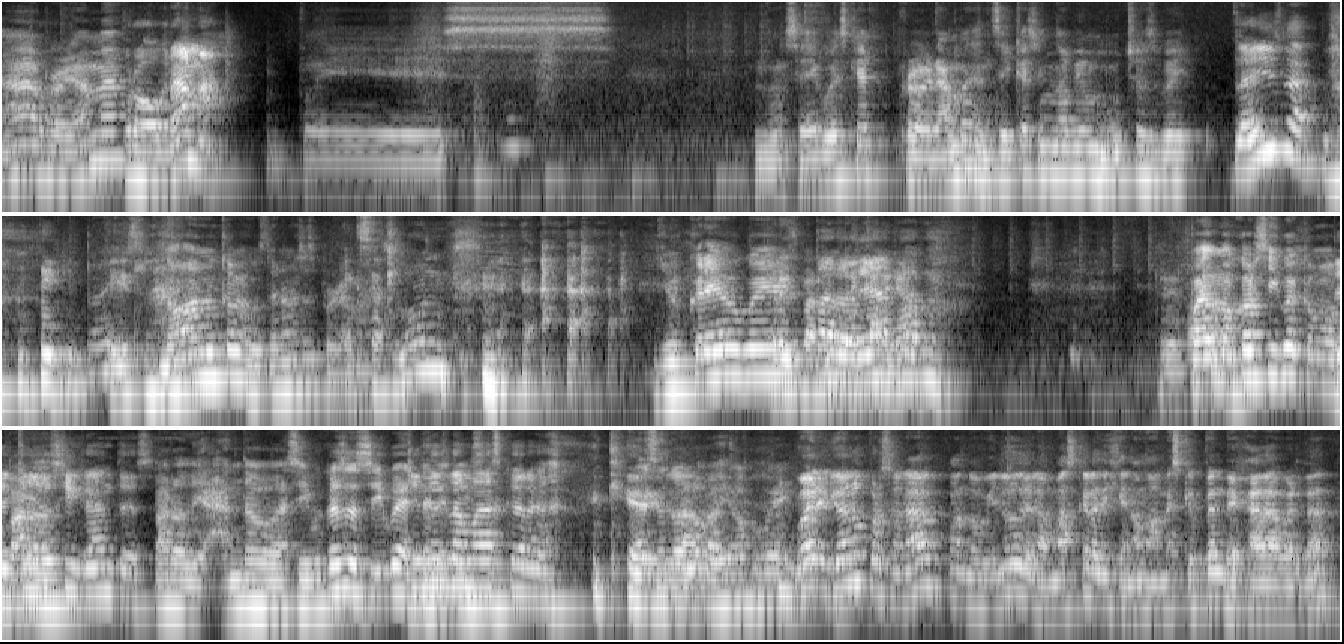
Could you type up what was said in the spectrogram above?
Ah, programa. Programa. Pues. No sé, güey. Es que programas en sí casi no veo muchos, güey. La isla. La isla. No, nunca me gustaron esos programas. Exatlón. Yo creo, güey. Parodiando. Pues a lo mejor sí, güey, como Pequeños parod- gigantes. parodiando, así, cosas así, güey. ¿Quién es la máscara? Que Eso no la lo veo, veo, güey. Bueno, yo en lo personal, cuando vi lo de la máscara, dije, no mames, qué pendejada, ¿verdad?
